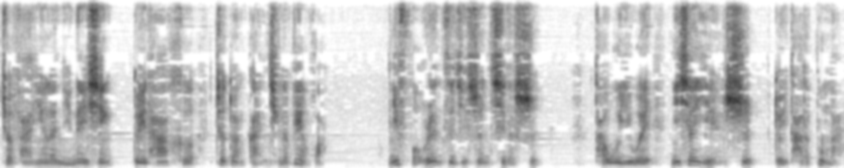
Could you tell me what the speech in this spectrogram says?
这反映了你内心对他和这段感情的变化。你否认自己生气的事，他误以为你想掩饰对他的不满，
